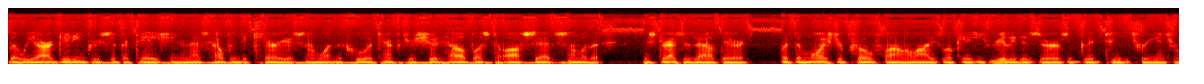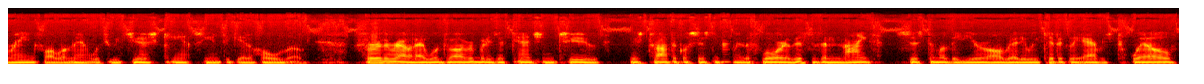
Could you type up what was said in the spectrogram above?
but we are getting precipitation, and that's helping to carry us somewhat. And the cooler temperature should help us to offset some of the, the stresses out there. But the moisture profile in a lot of these locations really deserves a good two to three inch rainfall event, which we just can't seem to get a hold of. Further out, I will draw everybody's attention to this tropical system coming to Florida. This is a ninth system of the year already. We typically average 12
